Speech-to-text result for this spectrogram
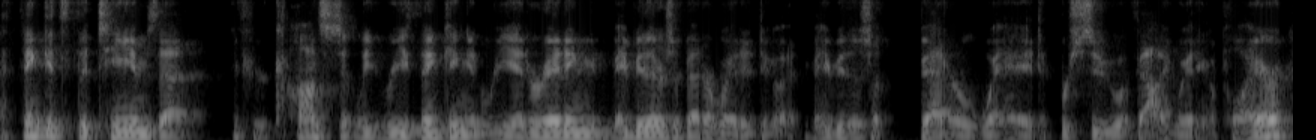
I think it's the teams that if you're constantly rethinking and reiterating, maybe there's a better way to do it. Maybe there's a better way to pursue evaluating a player.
